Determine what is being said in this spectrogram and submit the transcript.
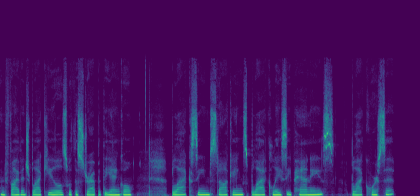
and five inch black heels with a strap at the ankle, black seam stockings, black lacy panties, black corset,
